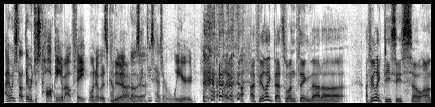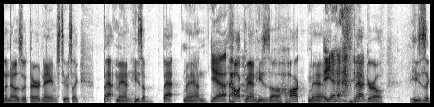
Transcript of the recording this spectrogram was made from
I always thought they were just talking about fate when it was coming Yeah. up. And I was Oh, like, yeah. these guys are weird. like, I feel like that's one thing that uh, I feel like DC's so on the nose with their names too. It's like Batman, he's a Batman. Yeah. Hawkman, he's a Hawkman. Yeah. Batgirl, he's a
